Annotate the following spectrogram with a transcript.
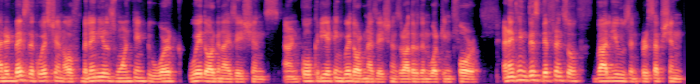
and it begs the question of millennials wanting to work with organizations and co-creating with organizations rather than working for. And I think this difference of values and perception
